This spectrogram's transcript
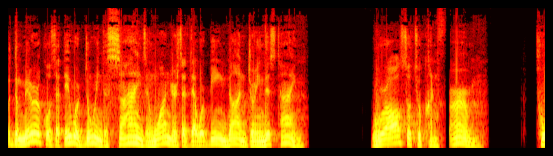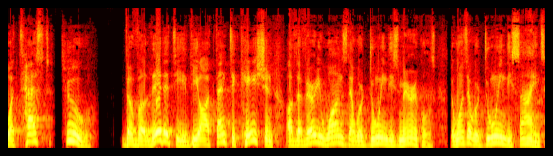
But the miracles that they were doing, the signs and wonders that, that were being done during this time, were also to confirm to attest to the validity, the authentication of the very ones that were doing these miracles, the ones that were doing these signs.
